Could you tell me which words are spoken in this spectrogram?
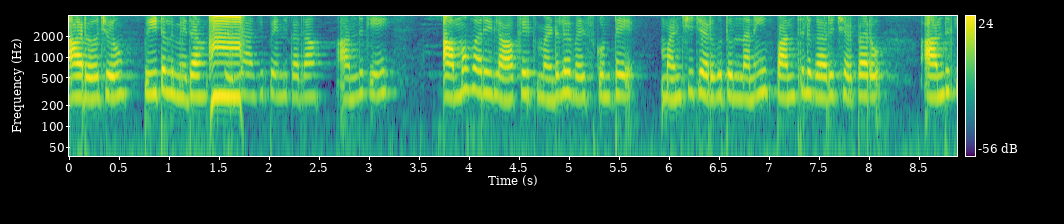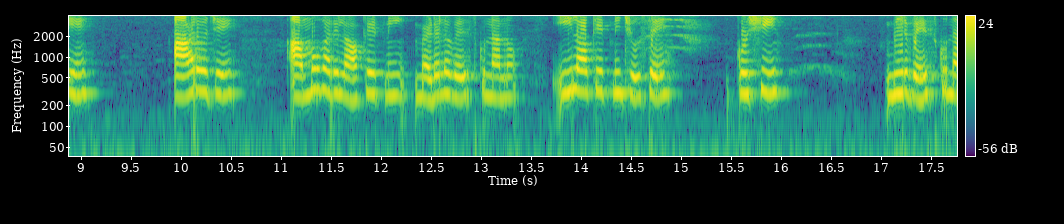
ఆ రోజు పీటల మీద ఆగిపోయింది కదా అందుకే అమ్మవారి లాకెట్ మెడలో వేసుకుంటే మంచి జరుగుతుందని పంతులు గారు చెప్పారు. అందుకే ఆ రోజే అమ్మవారి లాకెట్ని మెడలో వేసుకున్నాను. ఈ లాకెట్ని చూసే ఖుషి మీరు వేసుకున్న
